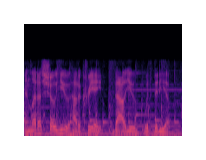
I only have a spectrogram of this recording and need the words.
and let us show you how to create value with video.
